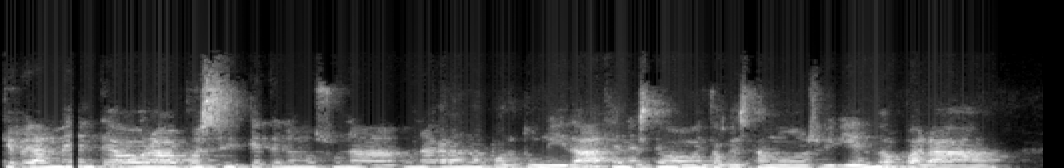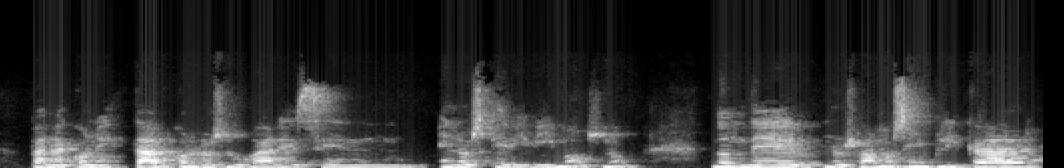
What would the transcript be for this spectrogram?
que realmente ahora pues sí que tenemos una, una, gran oportunidad en este momento que estamos viviendo para, para conectar con los lugares en, en los que vivimos, ¿no? donde nos vamos a implicar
